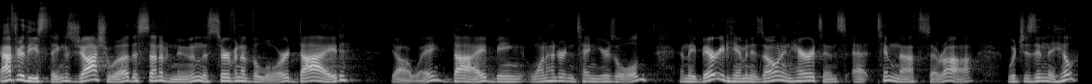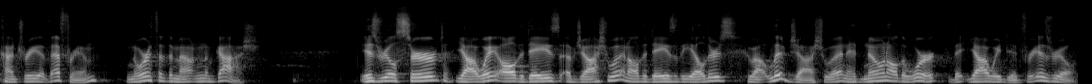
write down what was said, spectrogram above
After these things, Joshua, the son of Nun, the servant of the Lord, died, Yahweh, died, being 110 years old, and they buried him in his own inheritance at Timnath Serah, which is in the hill country of Ephraim, north of the mountain of Gaash. Israel served Yahweh all the days of Joshua and all the days of the elders who outlived Joshua and had known all the work that Yahweh did for Israel.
